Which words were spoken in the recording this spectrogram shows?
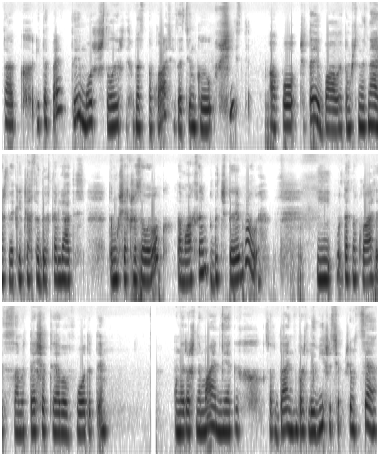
Так, і тепер ти можеш залишитись в 11 класі за оцінкою в 6 або 4 бали, тому що не знаєш, за який час це буде виставлятись. Тому що якщо за урок, то максимум буде 4 бали. І в 11 класі це саме те, що треба вводити. У нас ж немає ніяких завдань важливіше, ніж це.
